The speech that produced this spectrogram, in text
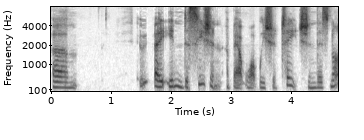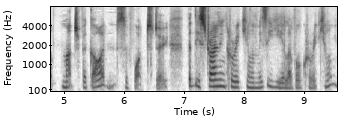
um, indecision about what we should teach, and there's not much of a guidance of what to do. But the Australian curriculum is a year level curriculum,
